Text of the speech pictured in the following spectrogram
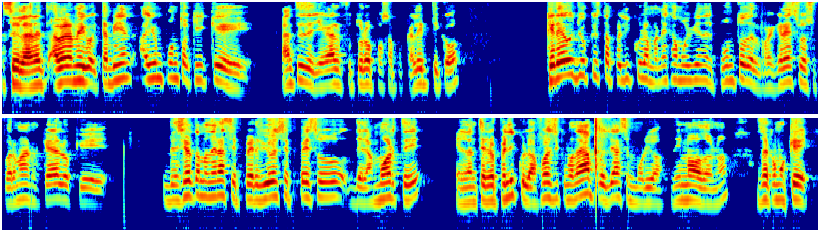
Sí, la neta. A ver, amigo, también hay un punto aquí que antes de llegar al futuro posapocalíptico, creo yo que esta película maneja muy bien el punto del regreso de Superman, que era lo que de cierta manera se perdió ese peso de la muerte en la anterior película. Fue así como de, ah, pues ya se murió, ni modo, ¿no? O sea, como que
